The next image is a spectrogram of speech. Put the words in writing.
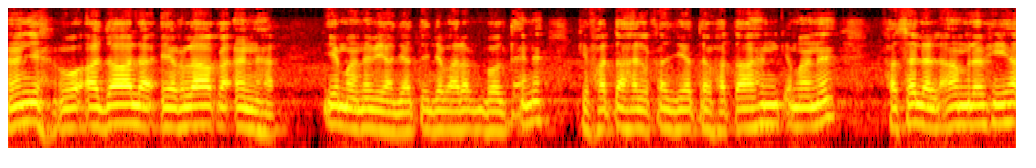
ہاں جی وہ ازال اغلاق انہا۔ یہ معنی بھی آ جاتا ہے۔ جب عرب بولتا ہے نا کہ فتح القضیت فتح کے معنی فصل العمرفیہ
